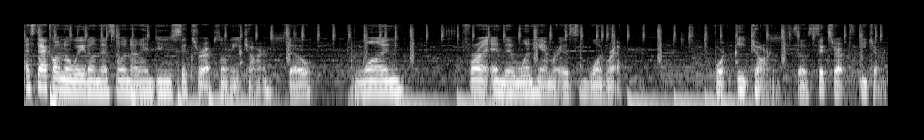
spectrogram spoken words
I stack on the weight on this one and I do six reps on each arm. So one, front and then one hammer is one rep for each arm. So six reps each arm.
